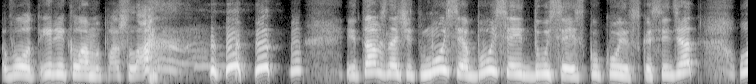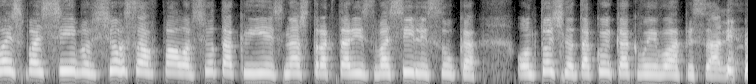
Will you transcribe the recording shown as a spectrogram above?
Вот, и реклама пошла. И там, значит, Муся, Буся и Дуся из Кукуевска сидят. Ой, спасибо, все совпало, все так и есть. Наш тракторист Василий, сука, он точно такой, как вы его описали.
